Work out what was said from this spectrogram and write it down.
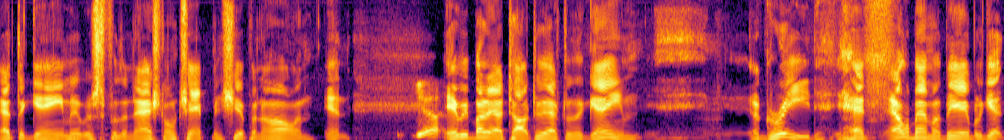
at the game. It was for the national championship and all, and and yeah, everybody I talked to after the game agreed had Alabama be able to get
